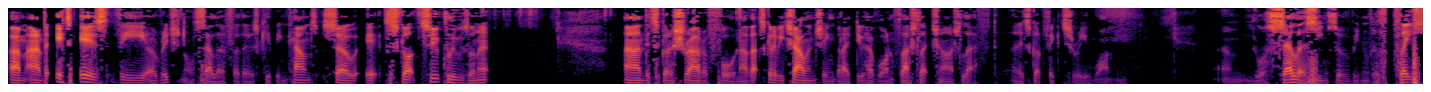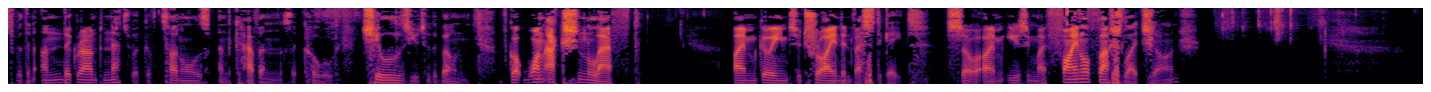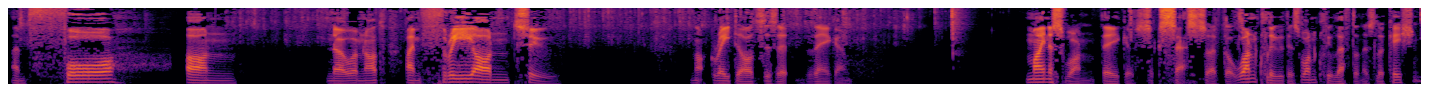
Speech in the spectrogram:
Um, and it is the original cellar for those keeping count. So it's got two clues on it, and it's got a shroud of four. Now that's going to be challenging, but I do have one flashlight charge left, and it's got victory one. Um, your cellar seems to have been replaced with an underground network of tunnels and caverns. The cold chills you to the bone. I've got one action left. I'm going to try and investigate. So I'm using my final flashlight charge. I'm four on. No, I'm not. I'm three on two. Not great odds, is it? There you go. Minus one. There you go. Success. So I've got one clue. There's one clue left on this location.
